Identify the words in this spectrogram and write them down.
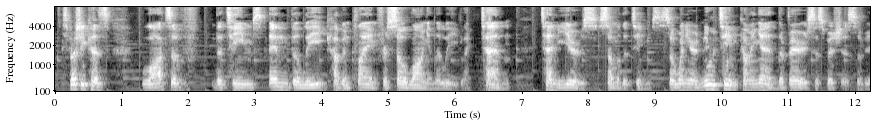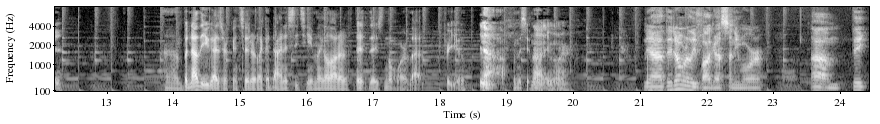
Especially because lots of the teams in the league have been playing for so long in the league, like 10, 10 years, some of the teams. So when you're a new team coming in, they're very suspicious of you. Um, but now that you guys are considered like a dynasty team, like a lot of there, there's no more of that for you. No, I'm assuming. not anymore. Yeah, they don't really bug us anymore. Um, they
